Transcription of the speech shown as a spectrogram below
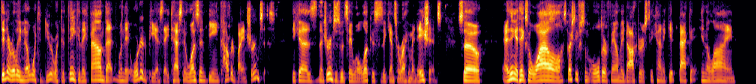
didn't really know what to do or what to think, and they found that when they ordered a PSA test, it wasn't being covered by insurances because the insurances would say, "Well, look, this is against our recommendations." So I think it takes a while, especially for some older family doctors, to kind of get back in the line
